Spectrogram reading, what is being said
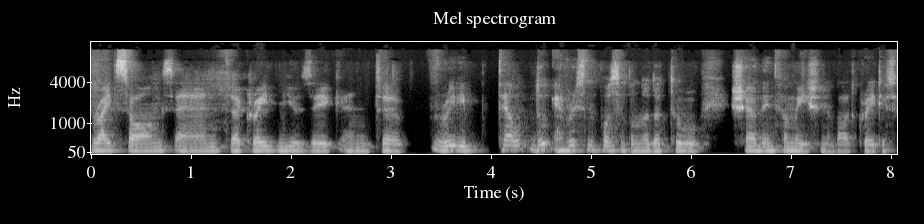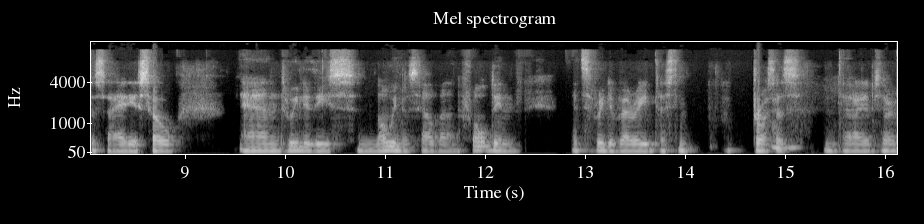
write songs and uh, create music and uh, really tell do everything possible in order to share the information about creative society. So and really this knowing yourself and unfolding it's really very interesting process mm-hmm. that i observe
